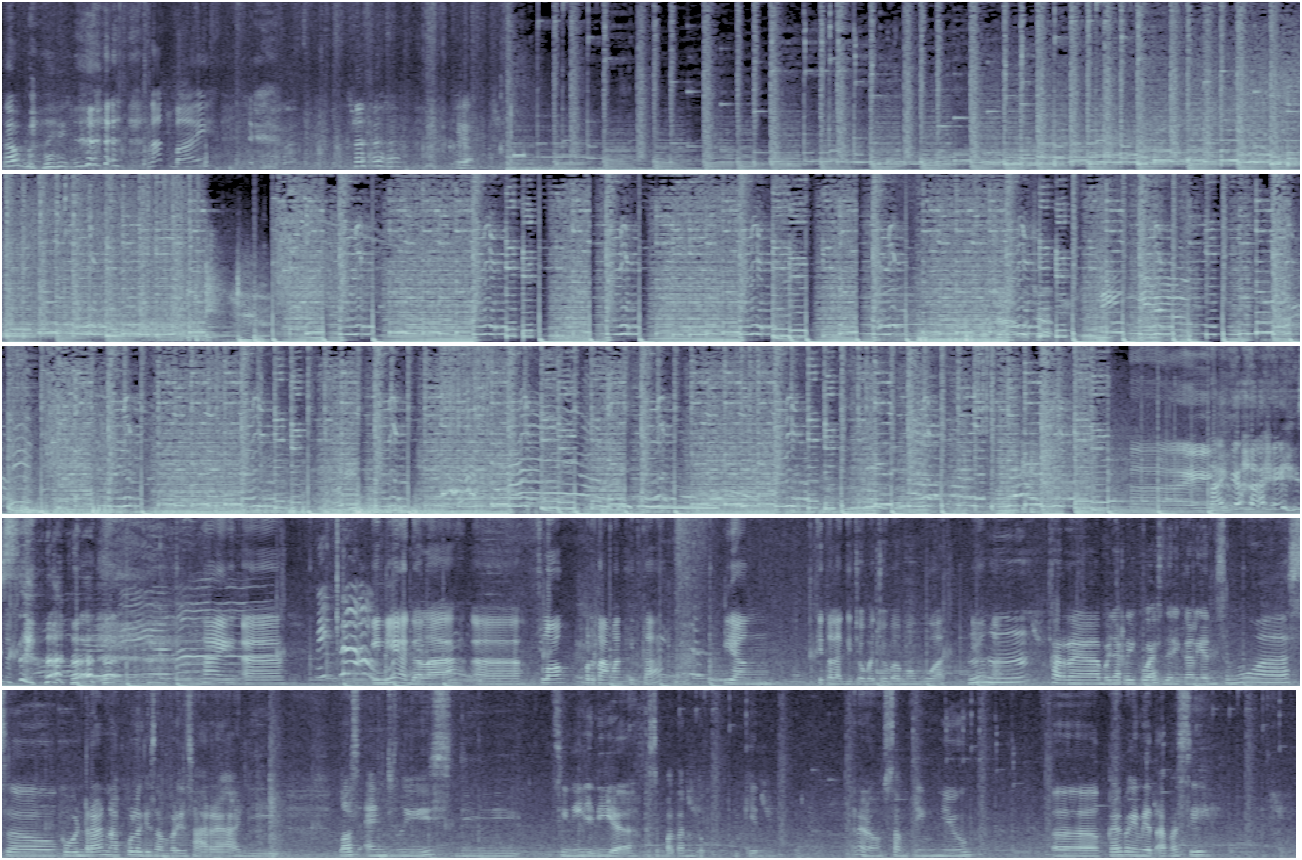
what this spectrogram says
Oh, bye. Not bye. Ya. Guys. Hai. eh, ini adalah eh, vlog pertama kita yang kita lagi coba-coba mau buat. Ya nggak? Mhm, Karena banyak request dari kalian semua, so kebenaran aku lagi samperin Sarah di Los Angeles di sini, jadi ya kesempatan untuk bikin, I don't know, something new. Eh, kalian pengen lihat apa sih?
